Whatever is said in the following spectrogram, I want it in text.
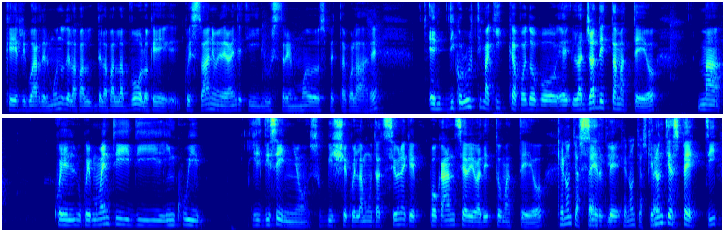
che riguarda il mondo della, pal- della pallavolo, che questo anime veramente ti illustra in un modo spettacolare. E dico l'ultima chicca, poi dopo, eh, l'ha già detta Matteo, ma quei, quei momenti di, in cui il disegno subisce quella mutazione che poc'anzi aveva detto Matteo. Che non ti aspetti. Serve, che, non ti aspetti. che non ti aspetti,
